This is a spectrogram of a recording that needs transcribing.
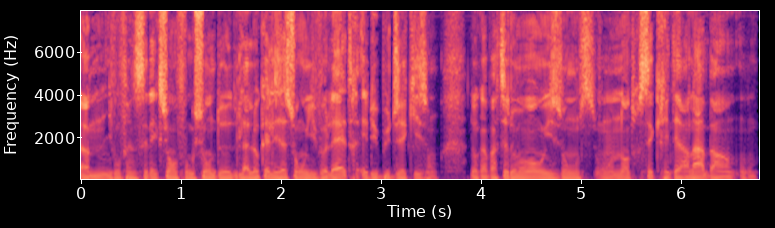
euh, ils vont faire une sélection en fonction de, de la localisation où ils veulent être et du budget qu'ils ont. Donc à partir du moment où ils ont, on entre ces critères-là, ben on,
